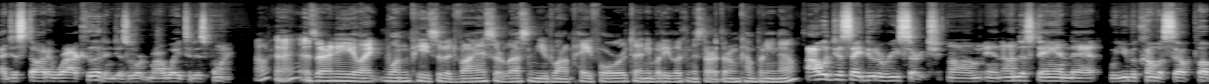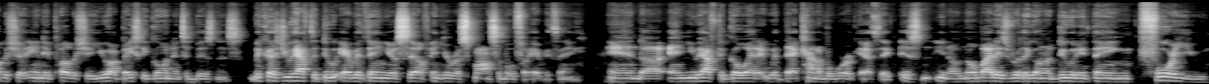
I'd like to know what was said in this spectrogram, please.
I just started where I could and just worked my way to this point. Okay. Is there any like one piece of advice or lesson you'd want to pay forward to anybody looking to start their own company now? I would just say do the research um, and understand that when you become a self publisher, indie publisher, you are basically going into business because you have to do everything yourself and you're responsible for everything and uh, and you have to go at it with that kind of a work ethic. It's you know nobody's really going to do anything for you.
